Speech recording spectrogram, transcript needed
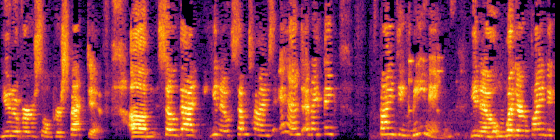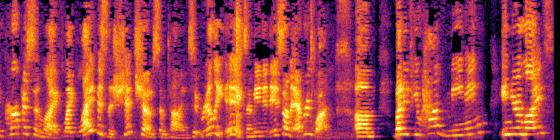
universal perspective. Um, so that you know sometimes, and and I think finding meaning you know, mm-hmm. whether finding purpose in life. Like life is a shit show sometimes. It really is. I mean, it is on everyone. Um, but if you have meaning in your life,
